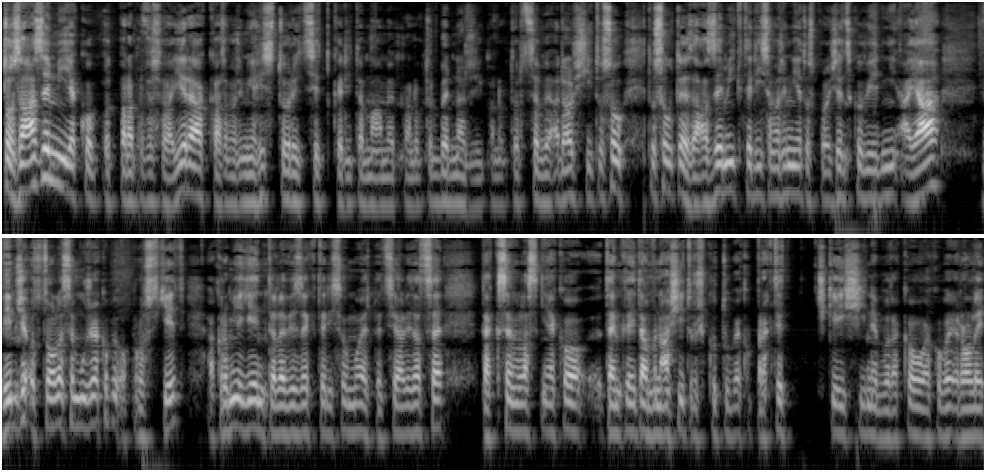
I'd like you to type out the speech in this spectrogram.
to zázemí jako od pana profesora Jiráka, samozřejmě historici, který tam máme, pan doktor Bednařík, pan doktor Sebe a další, to jsou, to jsou té zázemí, který samozřejmě je to společenskovědní a já vím, že od tohle se můžu jakoby oprostit a kromě dějin televize, které jsou moje specializace, tak jsem vlastně jako ten, který tam vnáší trošku tu jako prakti, čtější nebo takovou jakoby, roli.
